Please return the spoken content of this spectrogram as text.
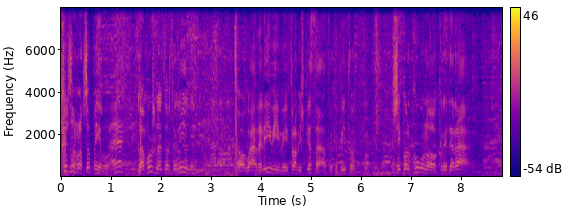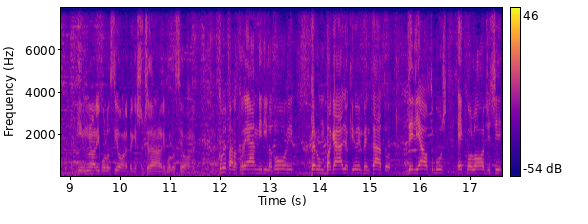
Questo non lo sapevo. Eh? Lambrusco nei tortellini? No, guarda, lì mi, mi trovi spiazzato, capito? Se qualcuno crederà in una rivoluzione, perché succederà una rivoluzione. Come fanno tre anni di lavori per un bagaglio che io ho inventato degli autobus ecologici,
